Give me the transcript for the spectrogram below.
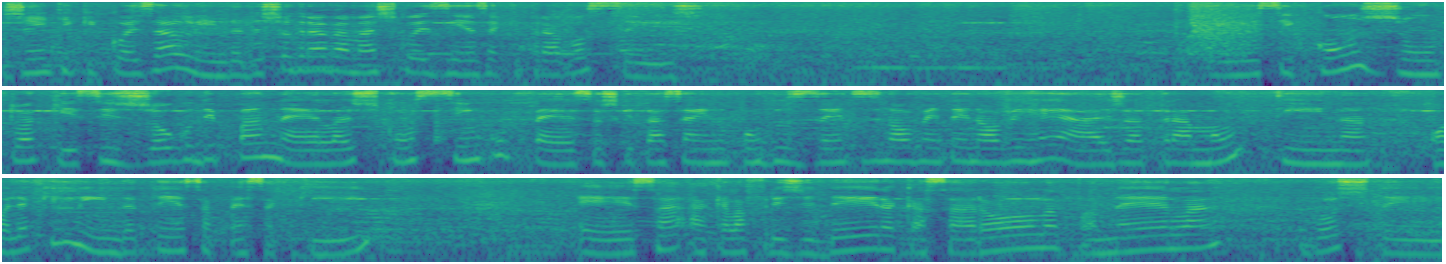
Gente, que coisa linda. Deixa eu gravar mais coisinhas aqui para vocês esse conjunto aqui, esse jogo de panelas com cinco peças que está saindo por 299 reais a Tramontina. Olha que linda, tem essa peça aqui, essa, aquela frigideira, caçarola, panela, gostei.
